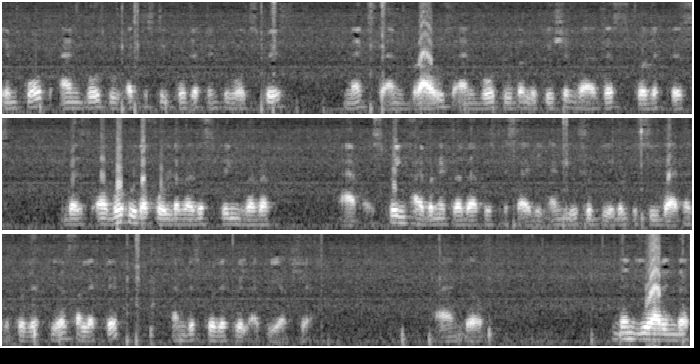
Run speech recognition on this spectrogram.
import and go to existing project into workspace next and browse and go to the location where this project is uh, go to the folder where the spring web app spring hibernate web app is residing and you should be able to see that as a project here select it and this project will appear here. And uh, then you are in the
